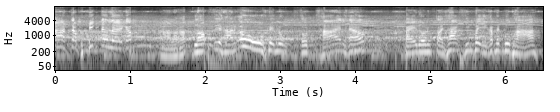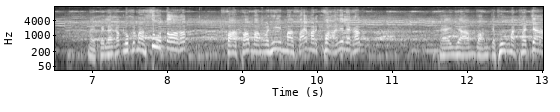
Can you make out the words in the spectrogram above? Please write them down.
อาจจะพลิกได้เลยครับเอาละครับรอบที่หารโอ้ยลูกสุดท้ายแล้ว ไปโดนกระชากทิ้งไปอีกครับเพชรภูผาไม่เป็นไรครับลุกขึ้นมาสู้ต่อครับฝากความหวังไว้ที่หมัดซ้ายหมัดขวานี่แหละครับพยายามหวังจะพึ่งหมัดพระเจ้า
